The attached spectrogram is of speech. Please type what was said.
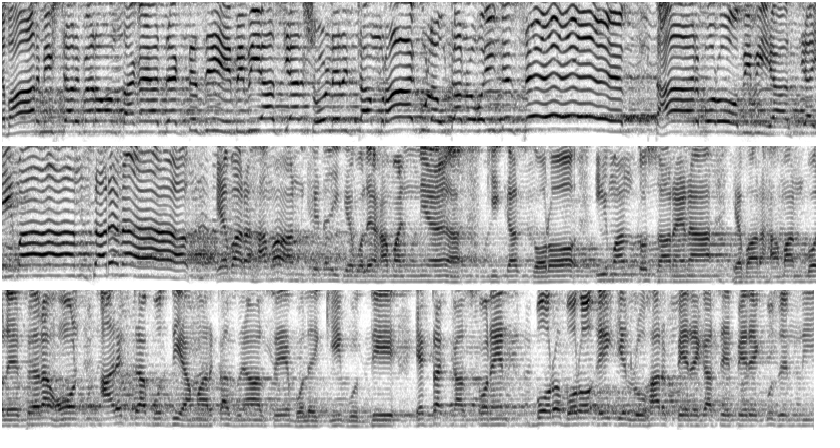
এবার মিস্টার ফেরাউন তাকায়া দেখতেছি বিবি আসিয়ার শরীরের চামড়াগুলা উঠানো হইতেছে। তারপরও বিবি আসিয়া ইমান সারে না। এবার হামানকে ডাইকে বলে, হামান্যা, কি কাজ করো? ইমান তো সারে না। এবার হামান বলে, ফেরাউন, আরেকটা বুদ্ধি আমার কাছে আছে। বলে, কি বুদ্ধি? একটা কাজ করেন, বড় বড় এই যে লোহার পেরেক আছে, পেরেক বুঝেননি?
